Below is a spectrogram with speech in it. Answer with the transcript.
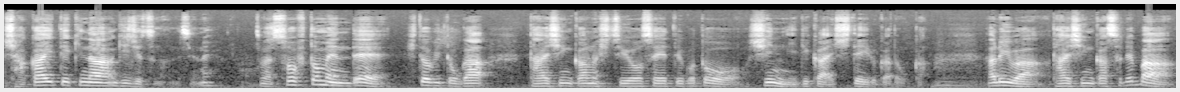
社会的な技術なんですよね。つまりソフト面で人々が耐震化の必要性ということを真に理解しているかどうか、あるいは耐震化すれば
